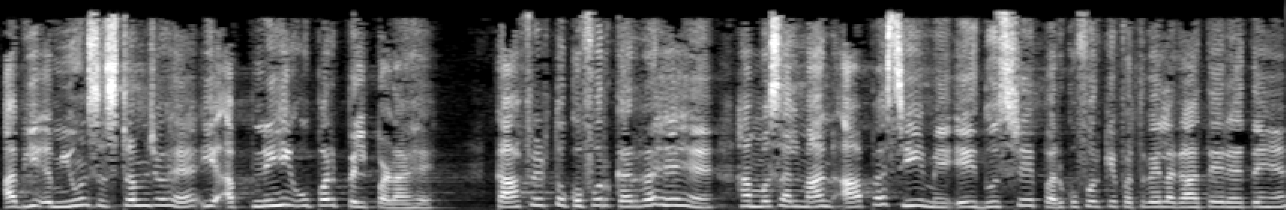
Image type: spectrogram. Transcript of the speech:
اب یہ امیون سسٹم جو ہے، یہ اپنے ہی اوپر پل پڑا ہے۔ کافر تو کفر کر رہے ہیں۔ ہم مسلمان آپس ہی میں ایک دوسرے پر کفر کے فتوے لگاتے رہتے ہیں۔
